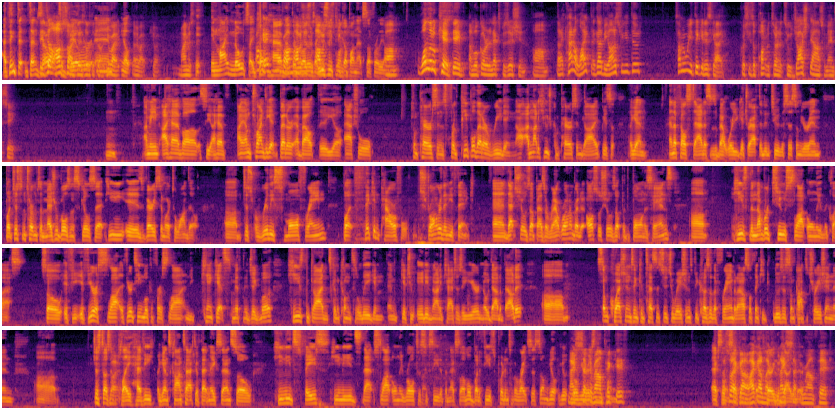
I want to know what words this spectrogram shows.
I think that Denzel, Denzel, I'm sorry, Baylor, Denzel. with the Bills. and, You're right. You know, You're right. You're right. My mistake. in my notes, I don't Okay, no have that problem. they're I just- I I usually pick up on that stuff early on. Um, one little kid, Dave, and we'll go to the next position. Um, that I kind of liked. I gotta be honest with you, dude. Tell me what you think of this guy, because he's a punt returner too. Josh Downs from NC. I mean, I have. Uh, let's see. I have. I am trying to get better about the uh, actual comparisons for the people that are reading. Not, I'm not a huge comparison guy because, again, NFL status is about where you get drafted into the system you're in. But just in terms of measurables and skill set, he is very similar to Wan'Dale. Uh, just a really small frame, but thick and powerful, stronger than you think. And that shows up as a route runner, but it also shows up with the ball in his hands. Um, he's the number two slot only in the class. So if you if you're a slot, if you're a team looking for a slot and you can't get Smith-Njigba, he's the guy that's going to come into the league and, and get you 80 to 90 catches a year, no doubt about it. Um, some questions in contested situations because of the frame, but I also think he loses some concentration and uh, just doesn't Right. play heavy against contact, if that makes sense. So he needs space. He needs that slot only role to succeed at the next level. But if he's put into the right system, he'll he'll, Nice hear second round pick. Dave. Excellent. That's what I got him. I got him like Very a good nice second there. round pick.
